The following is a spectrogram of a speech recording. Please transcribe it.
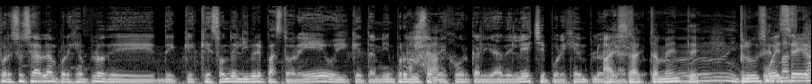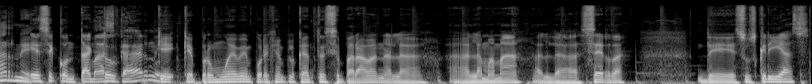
Por eso se hablan, por ejemplo, de, de que, que son de libre pastoreo y que también produce Ajá. mejor calidad de leche, por ejemplo. Ah, las- exactamente. Ah, Producen más ese, carne. ese contacto Más carne. Que, que promueven, por ejemplo, que antes separaban a la, a la mamá, a la cerda, de sus crías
